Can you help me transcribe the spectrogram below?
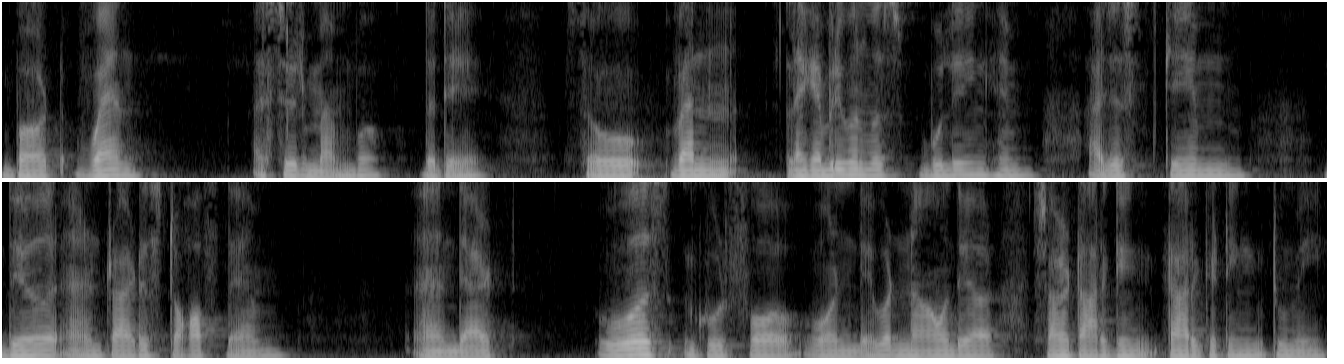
But when I still remember the day. So when like everyone was bullying him, I just came there and tried to stop them, and that was good for one day. But now they are start targeting targeting to me.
